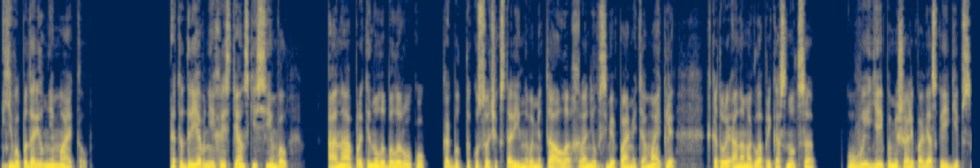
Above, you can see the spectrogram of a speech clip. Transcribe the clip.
Его подарил мне Майкл. Это древний христианский символ. Она протянула было руку, как будто кусочек старинного металла хранил в себе память о Майкле, к которой она могла прикоснуться. Увы, ей помешали повязка и гипс.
